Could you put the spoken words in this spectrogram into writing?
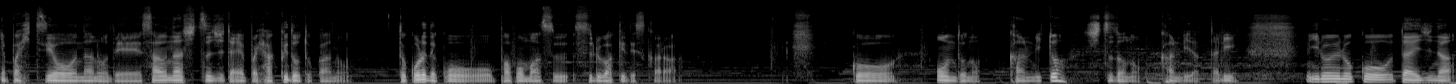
やっぱ必要なのでサウナ室自体やっぱ100度とかのところでこうパフォーマンスするわけですからこう温度の管理と湿度の管理だったりいろいろこう大事な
